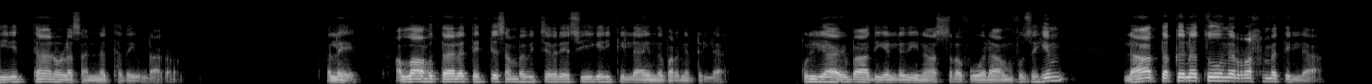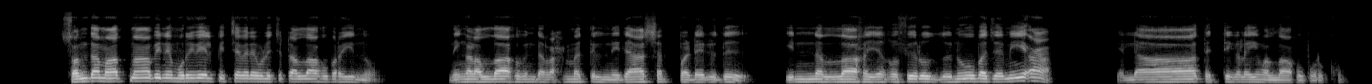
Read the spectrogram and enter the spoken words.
തിരുത്താനുള്ള സന്നദ്ധതയുണ്ടാകണം. അല്ലേ? അള്ളാഹുത്താല തെറ്റ് സംഭവിച്ചവരെ സ്വീകരിക്കില്ല എന്ന് പറഞ്ഞിട്ടില്ല. കുല്യാ ഇബാദി അസ്റഫു അല ലാ തഖ്നതു മിർ റഹ്മത്തില്ല. സ്വന്തം ആത്മാവിനെ മുറിവേൽപ്പിച്ചവരെ വിളിച്ചിട്ട് അള്ളാഹു പറയുന്നു നിങ്ങൾ അള്ളാഹുവിന്റെ റഹ്മത്തിൽ നിരാശപ്പെടരുത്. ജമീഅ. എല്ലാ തെറ്റുകളെയും അള്ളാഹു പൊറുക്കും.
